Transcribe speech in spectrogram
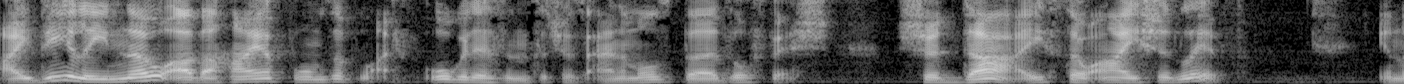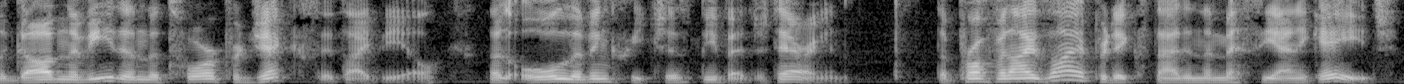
Ideally, no other higher forms of life, organisms such as animals, birds, or fish, should die so I should live. In the Garden of Eden, the Torah projects its ideal that all living creatures be vegetarian. The prophet Isaiah predicts that in the Messianic age,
